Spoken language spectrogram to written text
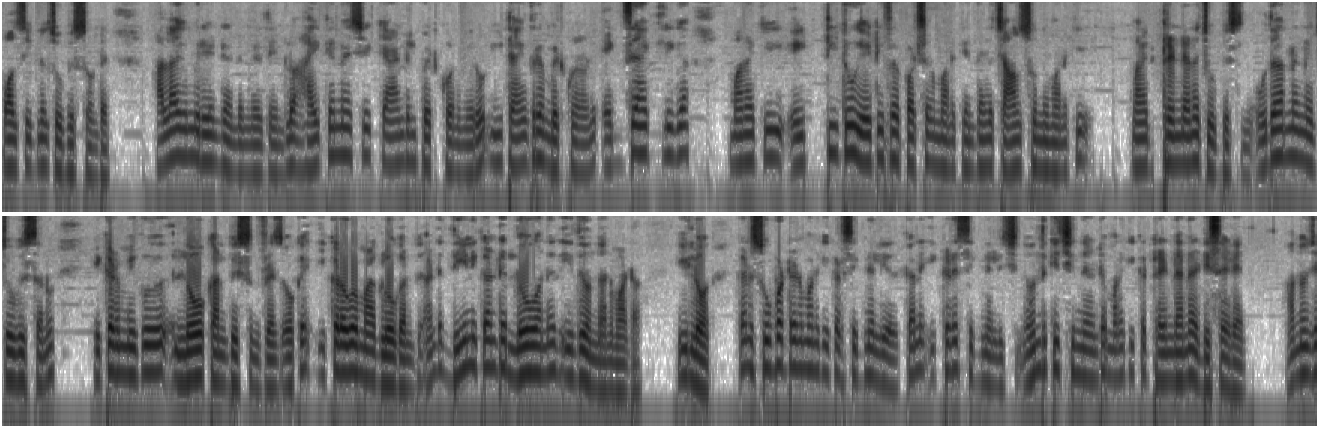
ఫాల్ సిగ్నల్ చూపిస్తుంటాయి. అలాగే మీరు ఏంటంటే మీరు దీంట్లో హైకెన్ఎస్సి క్యాండిల్ పెట్టుకొని మీరు ఈ టైం ఫ్రేమ్ పెట్టుకున్నారండి ఎగ్జాక్ట్లీగా మనకి eighty to eighty five percent మనకి ఏంటంటే ఛాన్స్ ఉంది మనకి మనకి ట్రెండ్ అనేది చూపిస్తుంది. ఉదాహరణకు నేను చూపిస్తాను. ఇక్కడ మీకు లో కనిపిస్తుంది ఫ్రెండ్స్ ఓకే ఇక్కడ కూడా మనకు లో కనిపిస్తుంది అంటే దీనికంటే లో అనేది ఇది ఉందన్నమాట. ఈ లో కానీ సూపర్ ట్రెండ్ మనకి ఇక్కడ సిగ్నల్ లేదు కానీ ఇక్కడే సిగ్నల్ ఇచ్చింది. ఎందుకు ఇచ్చింది అంటే మనకి ఇక్కడ ట్రెండ్ అనేది డిసైడ్ అయింది. అందులోంచి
